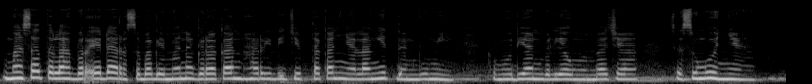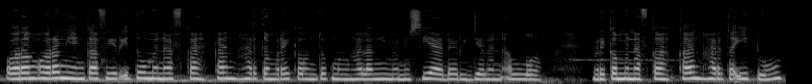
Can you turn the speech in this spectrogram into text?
masa telah beredar sebagaimana gerakan hari diciptakannya langit dan bumi. Kemudian beliau membaca, sesungguhnya orang-orang yang kafir itu menafkahkan harta mereka untuk menghalangi manusia dari jalan Allah. Mereka menafkahkan harta itu,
